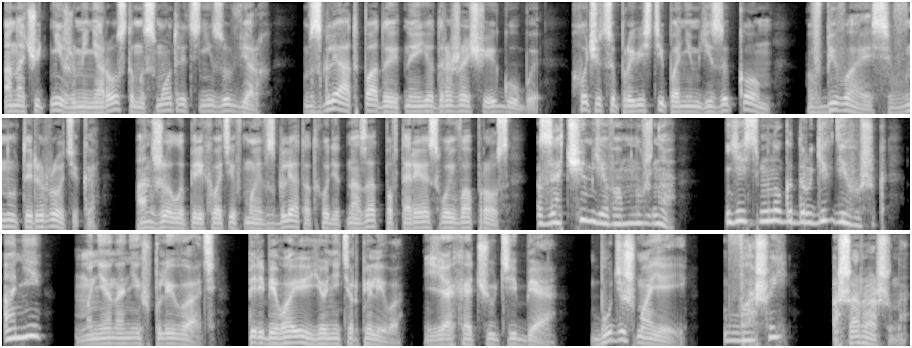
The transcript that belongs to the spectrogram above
Она чуть ниже меня ростом и смотрит снизу вверх. Взгляд падает на ее дрожащие губы. Хочется провести по ним языком, вбиваясь внутрь ротика. Анжела, перехватив мой взгляд, отходит назад, повторяя свой вопрос. «Зачем я вам нужна? Есть много других девушек. Они...» «Мне на них плевать». Перебиваю ее нетерпеливо. «Я хочу тебя. Будешь моей?» «Вашей?» Ошарашена,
